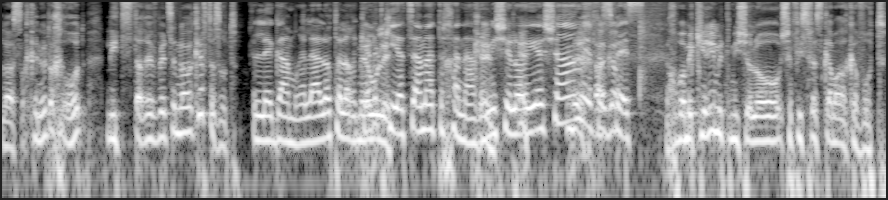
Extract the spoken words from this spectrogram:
לשחקניות האחרות, להצטרף בעצם לרכבת הזאת. לגמרי, לעלות על הרכבת, מעולה. כי היא יצאה מהתחנה, כן, ומי שלא כן. יהיה שם, יפספס. אנחנו מכירים את מי שלא, שפספס כמה רכבות.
